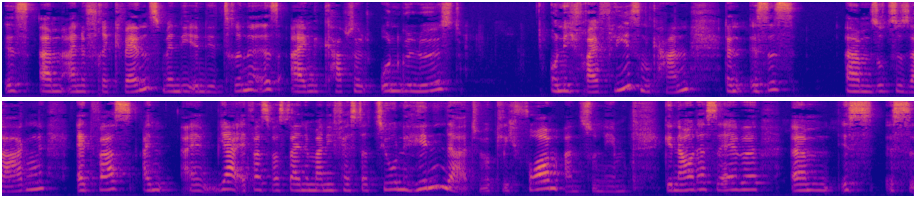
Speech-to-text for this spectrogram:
ist ähm, eine Frequenz, wenn die in dir drinne ist, eingekapselt, ungelöst und nicht frei fließen kann, dann ist es ähm, sozusagen etwas, ein, ein, ja, etwas, was deine Manifestation hindert, wirklich Form anzunehmen. Genau dasselbe ähm, ist, ist,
